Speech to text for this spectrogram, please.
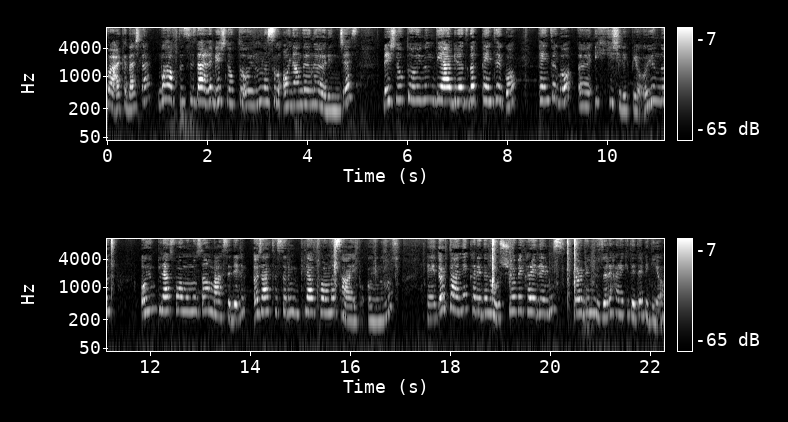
Merhaba arkadaşlar. Bu hafta sizlerle 5 nokta oyunun nasıl oynandığını öğreneceğiz. 5 nokta oyunun diğer bir adı da Pentago. Pentago 2 kişilik bir oyundur. Oyun platformumuzdan bahsedelim. Özel tasarım bir platforma sahip oyunumuz. 4 tane kareden oluşuyor ve karelerimiz gördüğünüz üzere hareket edebiliyor.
